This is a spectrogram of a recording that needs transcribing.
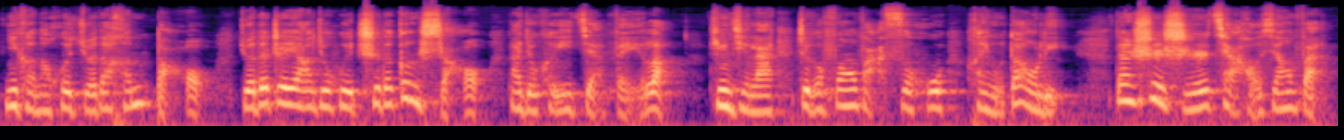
你可能会觉得很饱，觉得这样就会吃得更少，那就可以减肥了。听起来这个方法似乎很有道理，但事实恰好相反。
